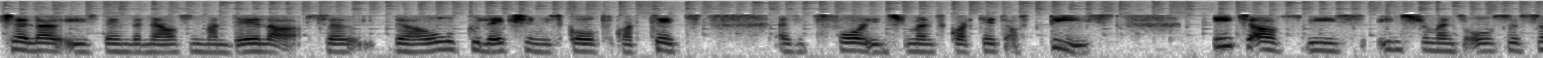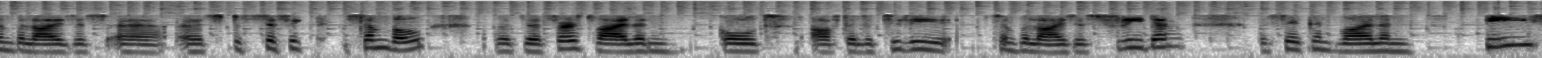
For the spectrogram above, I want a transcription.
cello is then the Nelson Mandela. So the whole collection is called Quartet as it's four instruments quartet of peace. Each of these instruments also symbolizes uh, a specific symbol. With the first violin, called after Luthuli, symbolizes freedom. The second violin, peace.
